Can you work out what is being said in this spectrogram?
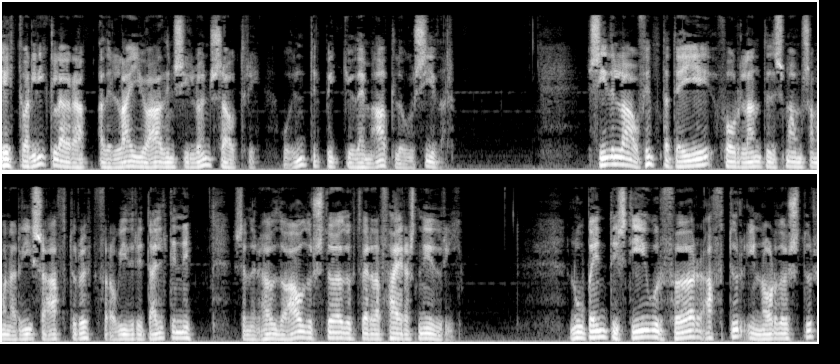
Hitt var líklegra að þeir læju aðeins í launsátri og undirbyggju þeim atlögu síðar. Síðla á fymta degi fór landið smám saman að rýsa aftur upp frá výðri dældinni sem þeir höfðu áður stöðugt verða að færast niður í. Nú beindi stígur för aftur í norðaustur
